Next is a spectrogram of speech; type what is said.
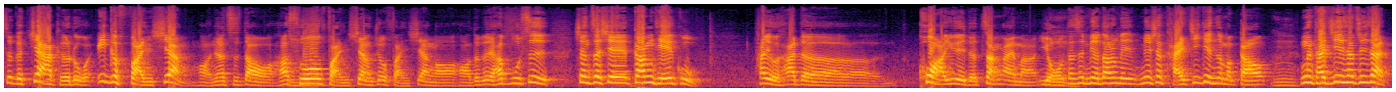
这个价格如果一个反向，哦，你要知道哦，他说反向就反向哦，好，对不对？它不是像这些钢铁股，它有它的跨越的障碍吗？有，但是没有到那边，没有像台积电这么高。嗯，你看台积电它现在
